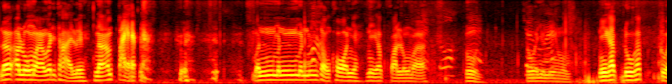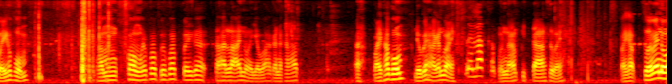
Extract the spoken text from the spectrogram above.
แล้วเอาลงมาไม่ได้ถ่ายเลย น้ำแตก มันมันมันมีสองคอนไงนี่ครับ ฟันลงมานู่นตัวอยู่นี่ครับผม นี่ครับดูครับสวยครับผม ทำกล้องไว้ปั๊บไว้ปั๊บไปก็ตาลายหน่อยอย่าว่ากันนะครับอะไปครับผมเดี๋ยวไปหากันใหม่สวยมากครับวันน้ำปิดตาสวย ไปครับ สวยไหมหนู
